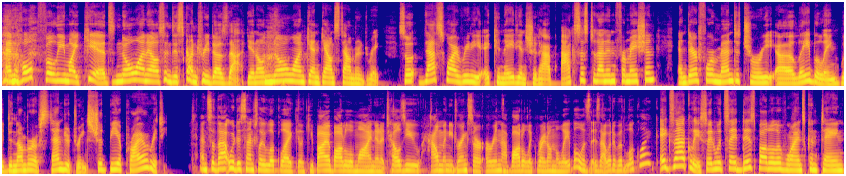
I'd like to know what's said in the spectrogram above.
and hopefully my kids, no one else in this country does that. You know, no one can count standard drink. So that's why really a Canadian should have access to that information. And therefore, mandatory uh, labeling with the number of standard drinks should be a priority. And so that would essentially look like like you buy a bottle of wine and it tells you how many drinks are, are in that bottle, like right on the label. Is, is that what it would look like? Exactly. So it would say this bottle of wines contain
